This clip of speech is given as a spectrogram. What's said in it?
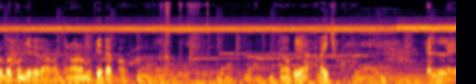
တော်ဗီဒီယိုတွေကဇက်လိုက်ကွန်ပျူတာနှစ်ယောက်ပါပဲသူတို့ပဲကွန်ပျူတာပါကျွန်တော်တော့မပြတ်တတ်ပါဘူးကျွန်တော်ဘေးကအလိုက်ချောင်းတယ်လေ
